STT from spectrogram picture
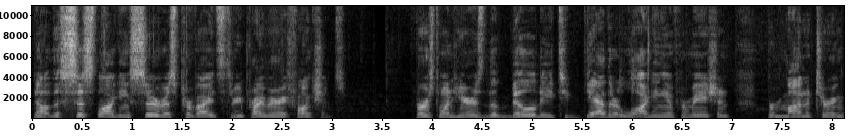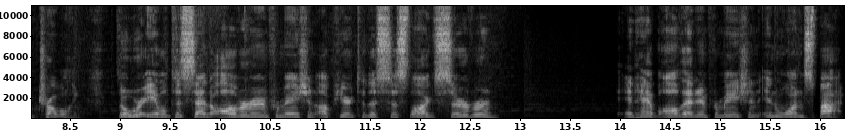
Now the syslogging service provides three primary functions. First one here is the ability to gather logging information for monitoring troubling so we're able to send all of our information up here to the syslog server and have all that information in one spot.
